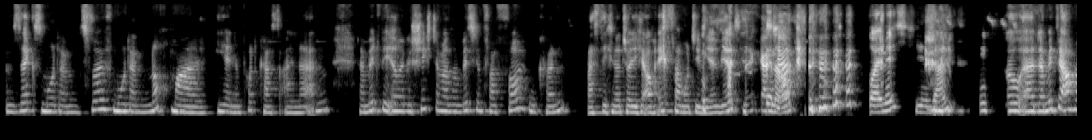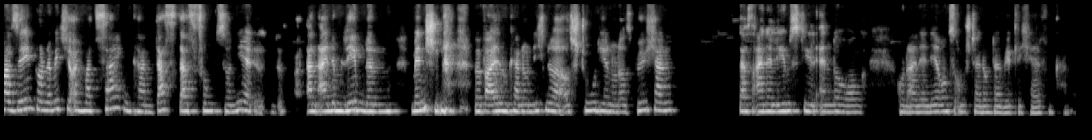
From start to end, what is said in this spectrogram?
sechs Monaten, zwölf Monaten nochmal hier in den Podcast einladen, damit wir ihre Geschichte mal so ein bisschen verfolgen können, was dich natürlich auch extra motivieren wird, ne, Katja? Genau. Freue mich. Vielen Dank. So, äh, damit wir auch mal sehen können, damit ich euch mal zeigen kann, dass das funktioniert, an einem lebenden Menschen beweisen kann und nicht nur aus Studien und aus Büchern, dass eine Lebensstiländerung und eine Ernährungsumstellung da wirklich helfen kann.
